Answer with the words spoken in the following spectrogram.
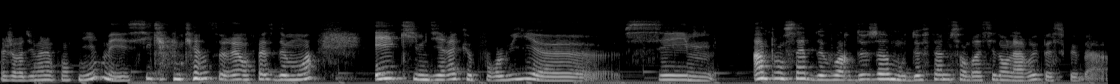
j'aurais du mal à contenir, mais si quelqu'un serait en face de moi et qui me dirait que pour lui, euh, c'est impensable de voir deux hommes ou deux femmes s'embrasser dans la rue parce que bah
